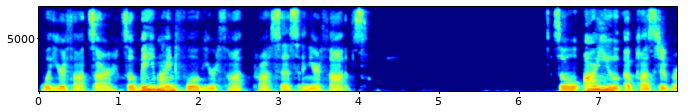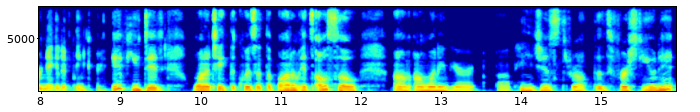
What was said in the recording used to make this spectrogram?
what your thoughts are. So be mindful of your thought process and your thoughts. So are you a positive or negative thinker? If you did want to take the quiz at the bottom, it's also um, on one of your uh, pages throughout the first unit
